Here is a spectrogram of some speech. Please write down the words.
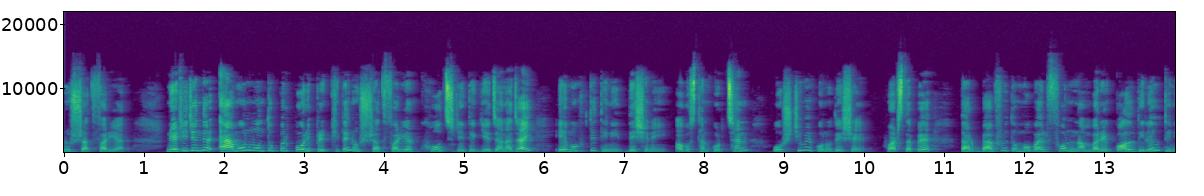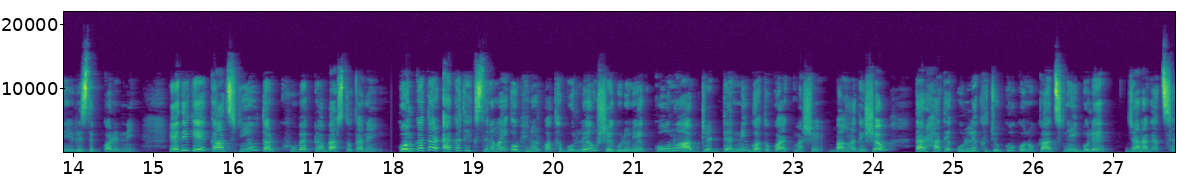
নুসরাত ফারিয়ার। নেটিজেনদের এমন মন্তব্যের পরিপ্রেক্ষিতে নুসরাত ফারিয়ার খোঁজ নিতে গিয়ে জানা যায়, এ মুহূর্তে তিনি দেশে নেই। অবস্থান করছেন পশ্চিমের কোনো দেশে। হোয়াটসঅ্যাপে তার ব্যবহৃত মোবাইল ফোন নাম্বারে কল দিলেও তিনি রিসিভ করেননি। এদিকে কাজ নিয়েও তার খুব একটা ব্যস্ততা নেই। কলকাতার একাধিক সিনেমায় অভিনয়ের কথা বললেও সেগুলো নিয়ে কোনো আপডেট দেননি গত কয়েক মাসে। বাংলাদেশেও তার হাতে উল্লেখযোগ্য কোনো কাজ নেই বলে জানা গেছে।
